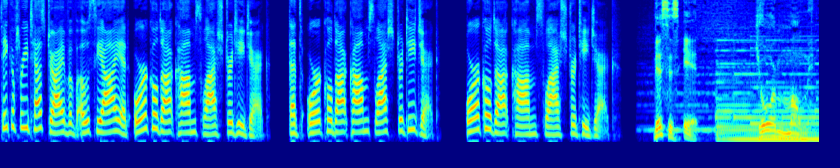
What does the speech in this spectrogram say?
take a free test drive of OCI at oracle.com slash strategic. That's oracle.com slash strategic. oracle.com slash strategic. This is it. Your moment.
